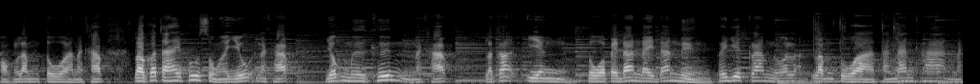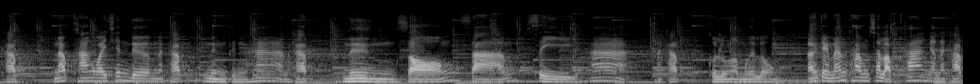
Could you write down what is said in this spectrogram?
ของลำตัวนะครับ เราก็จะให้ผู้สูงอายุนะครับ ยกมือขึ้นนะครับ แล้วก็เอียงตัวไปด้านใดด้านหนึ่ง เพื่อยืดกล้ามเนื้อลำตัวทางด้านข้างนะครับ นับค้างไว้เช่นเดิมนะครับ1-5นะครับ1 2 3 4 5นะครับคุณลุงเอามือลง หลังจากนั้นทำสลับข้างกันนะครับ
